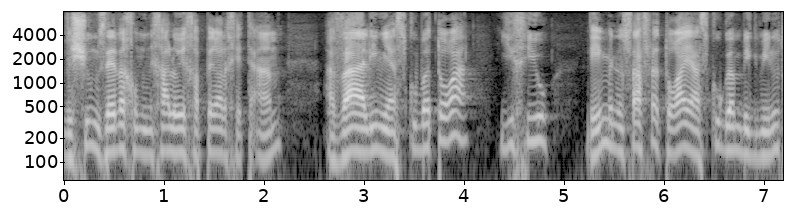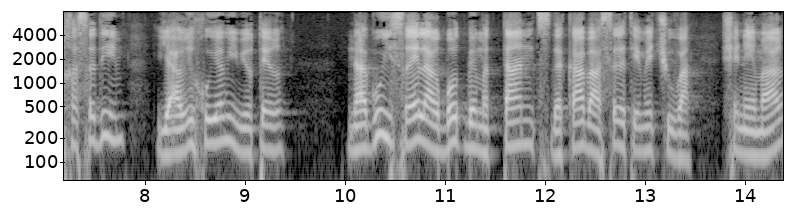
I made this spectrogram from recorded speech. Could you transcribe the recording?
ושום זבח ומנחה לא יכפר על חטאם, אבל אם יעסקו בתורה, יחיו, ואם בנוסף לתורה יעסקו גם בגמילות חסדים, יאריכו ימים יותר. נהגו ישראל להרבות במתן צדקה בעשרת ימי תשובה, שנאמר,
